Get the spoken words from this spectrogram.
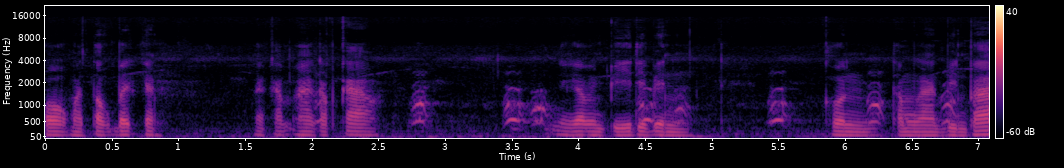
ออกมาตอกเบ็ดกันนะครับห้ากับเก้านี่ก็เป็นปีที่เป็นคนทำงานบินผ้า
